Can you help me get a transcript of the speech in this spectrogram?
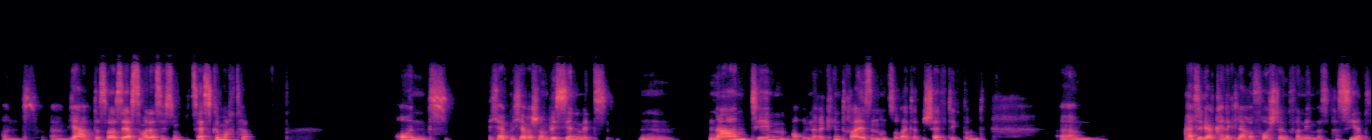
Und ähm, ja, das war das erste Mal, dass ich so einen Prozess gemacht habe. Und ich habe mich aber schon ein bisschen mit hm, nahen Themen, auch innere Kindreisen und so weiter beschäftigt und ähm, hatte gar keine klare Vorstellung von dem, was passiert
